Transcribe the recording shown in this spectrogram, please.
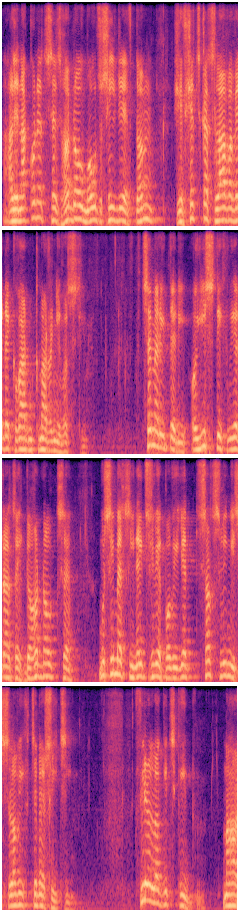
ale nakonec se shodnou moudří lidé v tom, že všecka sláva vede k, vám, k marnivosti. Chceme-li tedy o jistých výrazech dohodnout se, musíme si nejdříve povědět, co svými slovy chceme říci. Filologicky má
